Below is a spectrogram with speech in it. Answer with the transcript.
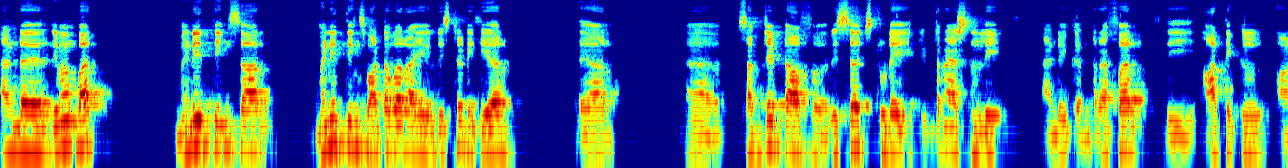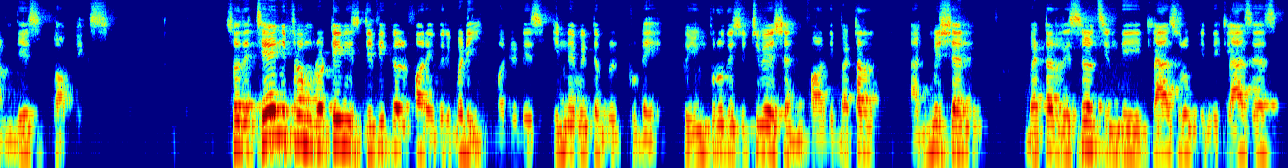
And uh, remember, many things are, many things, whatever I listed here, they are uh, subject of uh, research today internationally and you can refer the article on these topics. So the change from routine is difficult for everybody, but it is inevitable today to improve the situation for the better admission better results in the classroom, in the classes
